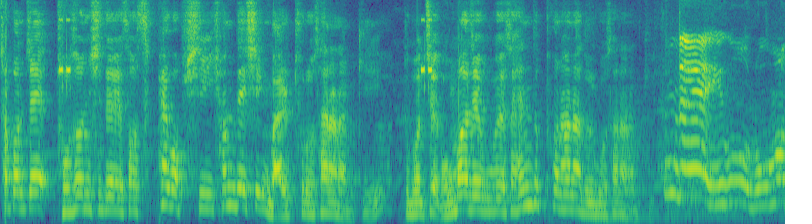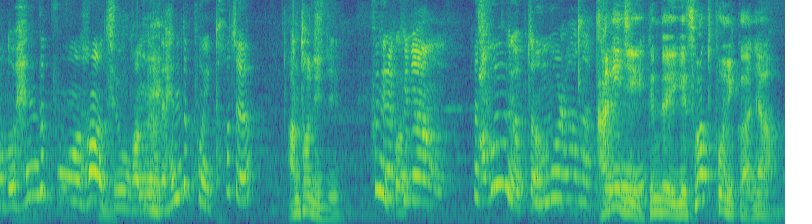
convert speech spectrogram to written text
첫 번째, 조선시대에서 스펙 없이 현대식 말투로 살아남기. 두 번째, 로마 제국에서 핸드폰 하나 들고 살아남기. 근데 이거 로마도 핸드폰 하나 들고 갔는데 핸드폰이 터져요? 안 터지지? 그니까 그냥 그냥 소용이 없잖아. 건물 하나 들고 아니지. 근데 이게 스마트폰일 거 아니야.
